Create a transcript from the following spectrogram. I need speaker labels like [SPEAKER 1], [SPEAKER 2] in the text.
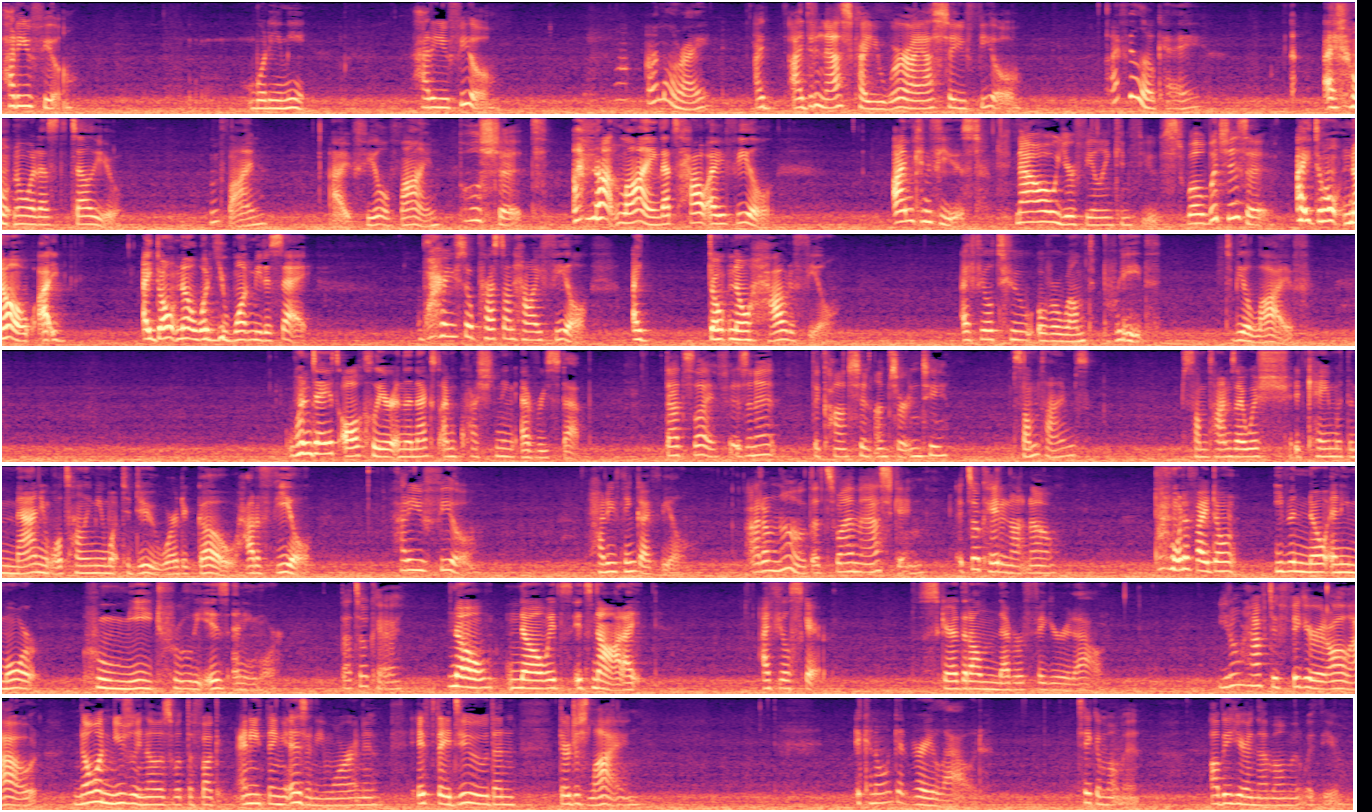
[SPEAKER 1] How do you feel?
[SPEAKER 2] What do you mean?
[SPEAKER 1] How do you feel?
[SPEAKER 2] I'm alright.
[SPEAKER 1] I, I didn't ask how you were, I asked how you feel.
[SPEAKER 2] I feel okay. I don't know what else to tell you. I'm fine. I feel fine.
[SPEAKER 1] Bullshit.
[SPEAKER 2] I'm not lying. That's how I feel. I'm confused.
[SPEAKER 1] Now you're feeling confused. Well, which is it?
[SPEAKER 2] I don't know. I I don't know what you want me to say. Why are you so pressed on how I feel? I don't know how to feel. I feel too overwhelmed to breathe, to be alive. One day it's all clear, and the next I'm questioning every step.
[SPEAKER 1] That's life, isn't it? The constant uncertainty.
[SPEAKER 2] Sometimes. Sometimes I wish it came with a manual telling me what to do, where to go, how to feel.
[SPEAKER 1] How do you feel?
[SPEAKER 2] How do you think I feel?
[SPEAKER 1] I don't know. That's why I'm asking. It's okay to not know.
[SPEAKER 2] But what if I don't even know anymore who me truly is anymore?
[SPEAKER 1] That's okay.
[SPEAKER 2] No, no, it's it's not. I I feel scared. Scared that I'll never figure it out.
[SPEAKER 1] You don't have to figure it all out. No one usually knows what the fuck anything is anymore, and if, if they do, then they're just lying.
[SPEAKER 2] It can all get very loud.
[SPEAKER 1] Take a moment. I'll be here in that moment with you.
